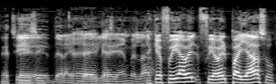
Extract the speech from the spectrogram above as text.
Este, Sí, sí. De la, de la Eh, iglesia. bien, ¿verdad? Es que fui a ver, fui a ver Payaso,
